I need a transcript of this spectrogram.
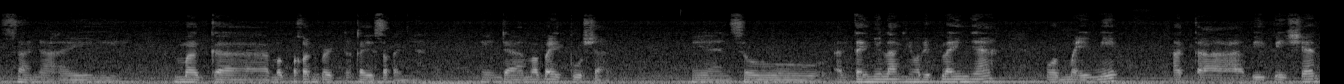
sana ay mag uh, magpa-convert na kayo sa kanya and uh, mabait po siya. Ayan so antayin nyo lang yung reply niya. Huwag mainit at uh, be patient.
